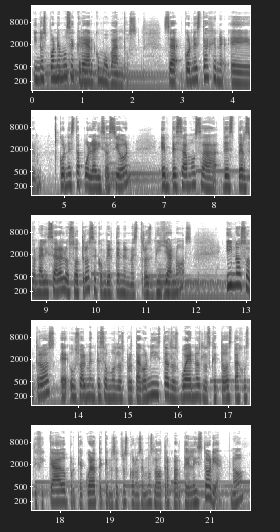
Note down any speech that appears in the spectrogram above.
Y nos ponemos a crear como bandos. O sea, con esta, eh, con esta polarización empezamos a despersonalizar a los otros, se convierten en nuestros villanos. Y nosotros eh, usualmente somos los protagonistas, los buenos, los que todo está justificado, porque acuérdate que nosotros conocemos la otra parte de la historia, ¿no?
